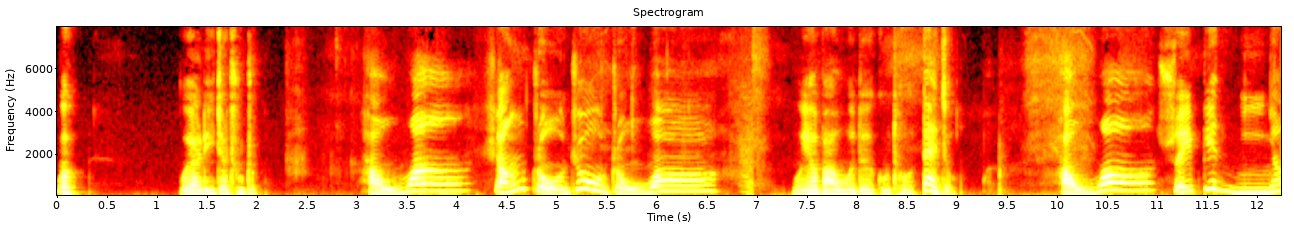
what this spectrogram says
我我要离家出走。好哇，想走就走哇！我要把我的骨头带走。好哇，随便你呀。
